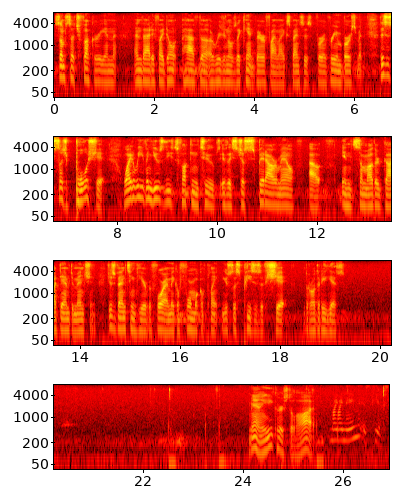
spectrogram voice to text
some such fuckery and and that if I don't have the originals they can't verify my expenses for reimbursement. This is such bullshit. Why do we even use these fucking tubes if they just spit our mail out in some other goddamn dimension? Just venting here before I make a formal complaint. Useless pieces of shit. Rodriguez. Man, he cursed a lot. My, my name is Pierce.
